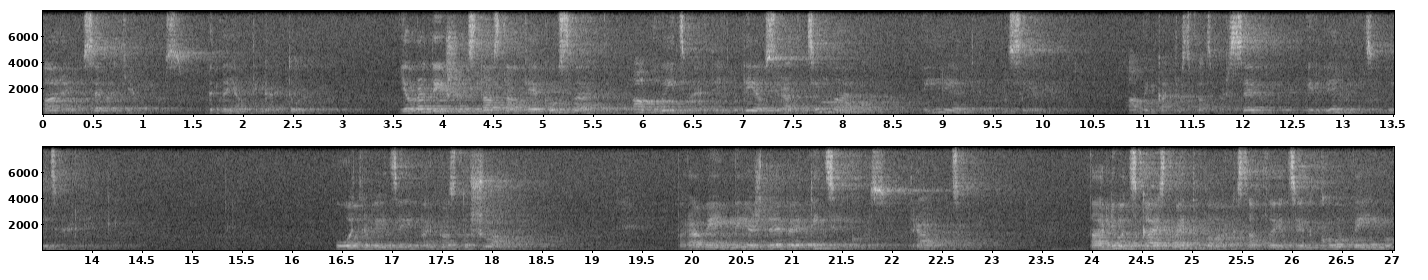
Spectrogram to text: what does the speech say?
pārējos evaņģēlijos, bet ne jau tikai tur. Jau radīšanas stāstā tiek uzsvērta abu līdzvērtība. Dievs rada cilvēku, vīrieti un sievieti. Abi katrs pats par sevi ir vienlīdz līdzvērtīgi. Otra līdzība par pazudušo abu. Par abiem bieži dēvē ticīgos, draudzi. Tā ir ļoti skaista metafora, kas apliecina kopību,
